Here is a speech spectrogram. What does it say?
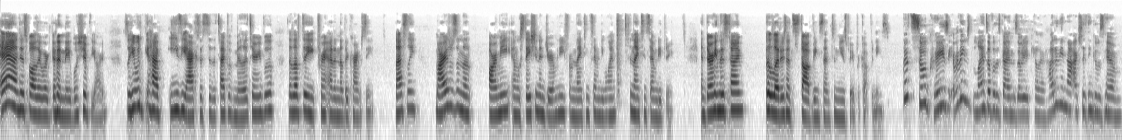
And his father worked at a naval shipyard. So he would have easy access to the type of military boot that left the print at another crime scene. Lastly, Myers was in the army and was stationed in Germany from 1971 to 1973. And during this time, the letters had stopped being sent to newspaper companies. That's so crazy. Everything just lines up with this guy in the Zodiac Killer. How did he not actually think it was him?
